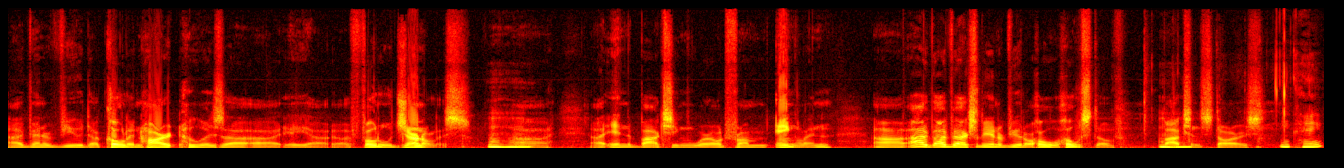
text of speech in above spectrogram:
I've interviewed uh, Colin Hart, who was uh, uh a, uh, a, photojournalist mm-hmm. Uh, in the boxing world from England. I've, I've actually interviewed a whole host of mm-hmm. boxing stars. Okay.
